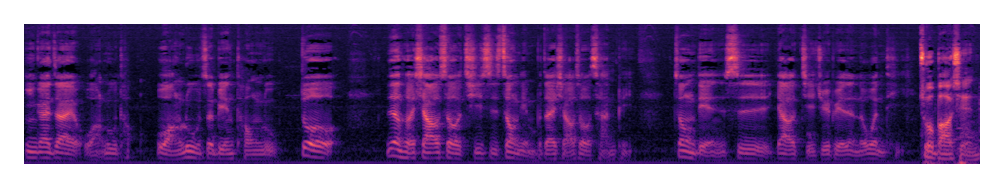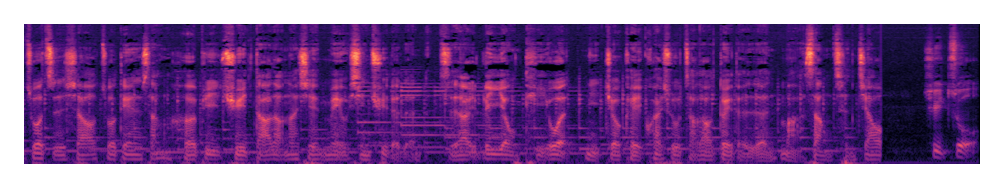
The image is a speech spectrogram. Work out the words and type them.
应该在网络通网络这边通路做任何销售，其实重点不在销售产品。重点是要解决别人的问题。做保险、做直销、做电商，何必去打扰那些没有兴趣的人？只要利用提问，你就可以快速找到对的人，马上成交。去做。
